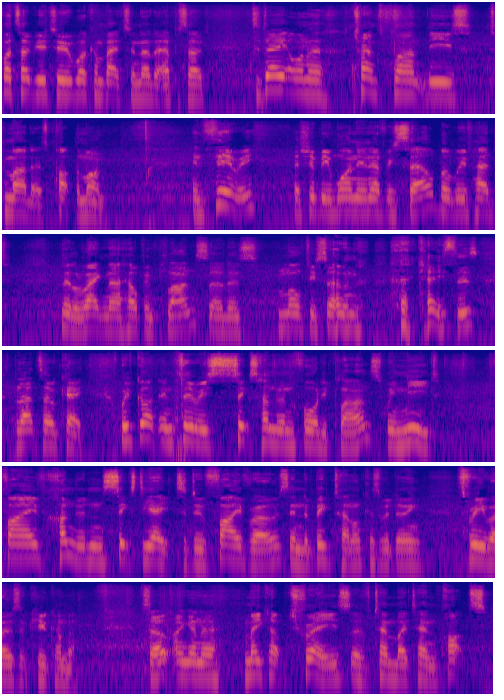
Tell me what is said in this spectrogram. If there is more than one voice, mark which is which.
Speaker 1: What's up YouTube? Welcome back to another episode. Today I want to transplant these tomatoes, pop them on. In theory, there should be one in every cell, but we've had little Ragnar helping plant, so there's multi-sown cases, but that's okay. We've got, in theory, 640 plants. We need 568 to do five rows in the big tunnel because we're doing three rows of cucumber. So I'm going to make up trays of 10 by 10 pots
